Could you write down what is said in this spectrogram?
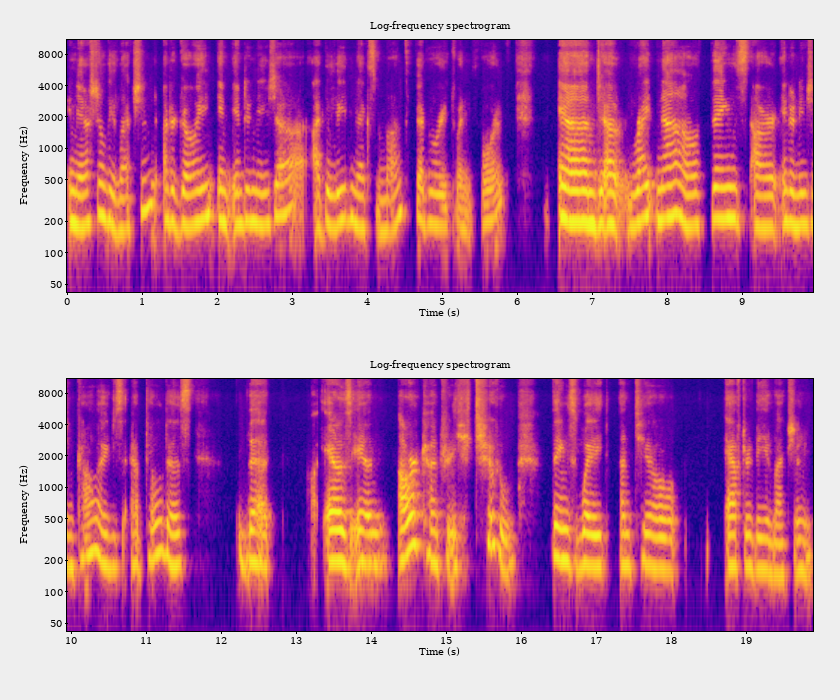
national election undergoing in Indonesia, I believe next month, February 24th. And uh, right now, things our Indonesian colleagues have told us that, as in our country too, things wait until after the election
